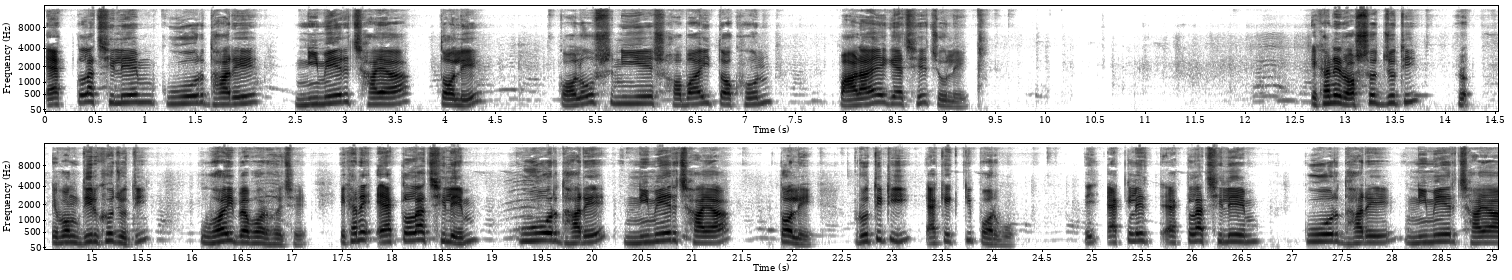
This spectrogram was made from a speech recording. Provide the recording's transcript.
একলা ছিলেম কুয়োর ধারে, নিমের ছায়া তলে, কলস নিয়ে সবাই তখন পাড়ায় গেছে চলে। এখানে রস্বজ্যোতি এবং দীর্ঘজ্যোতি উভয়ই ব্যবহার হয়েছে। এখানে একলা ছিলেম, কুয়োর ধারে, নিমের ছায়া তলে, প্রতিটি এক একটি পর্ব। এই একলে, একলা ছিলেম, কুয়োর ধারে, নিমের ছায়া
